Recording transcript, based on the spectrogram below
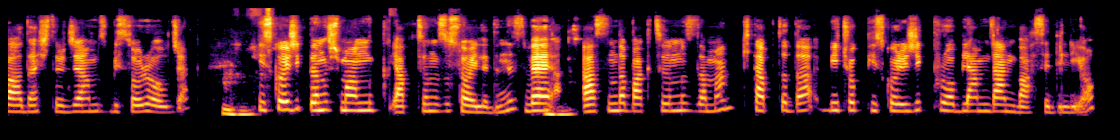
bağdaştıracağımız bir soru olacak. Hı hı. Psikolojik danışmanlık yaptığınızı söylediniz ve hı hı. aslında baktığımız zaman kitapta da birçok psikolojik problemden bahsediliyor.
